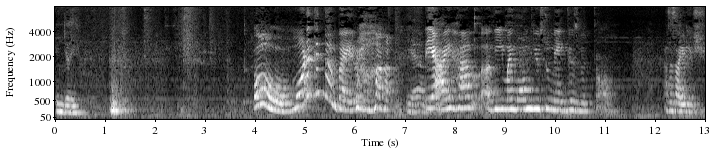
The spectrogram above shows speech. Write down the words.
Enjoy. Oh, modern vampire. Yeah. yeah, I have. Uh, we, my mom used to make this with uh, as a side dish.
